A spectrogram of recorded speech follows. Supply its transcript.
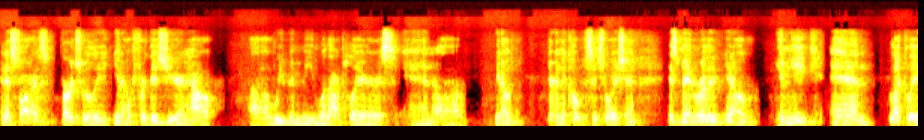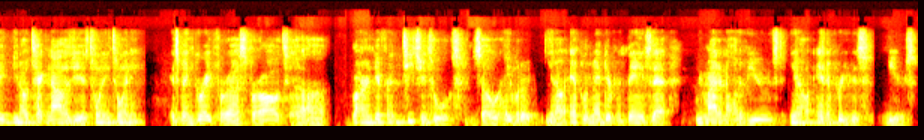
And as far as virtually, you know, for this year and how uh, we've been meeting with our players and uh, you know during the COVID situation, it's been really you know unique and luckily you know technology is 2020. It's been great for us for all to uh, learn different teaching tools. So we're able to, you know, implement different things that we might not have used, you know, in the previous years.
